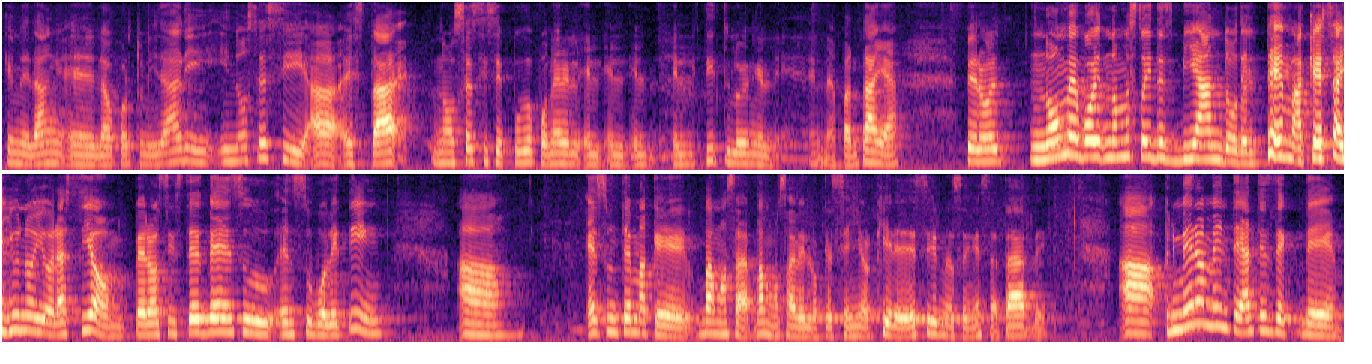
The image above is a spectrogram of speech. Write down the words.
que me dan eh, la oportunidad. Y, no sé si ah, está, no sé si se pudo poner el, título en, la pantalla, pero no me voy, no me estoy desviando del tema que es ayuno y oración. Pero si usted ve en su, en su boletín, uh, es un tema que vamos a, vamos a ver lo que el Señor quiere decirnos en esta tarde. Ah, primeramente, antes de,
